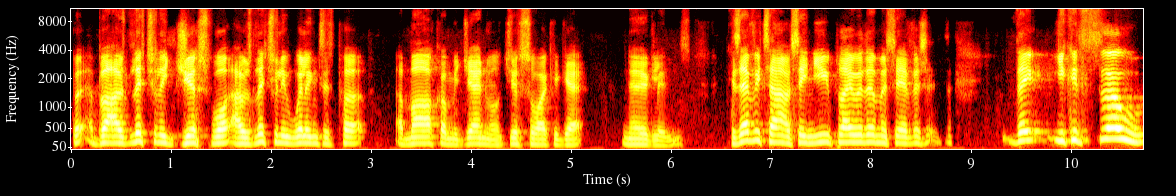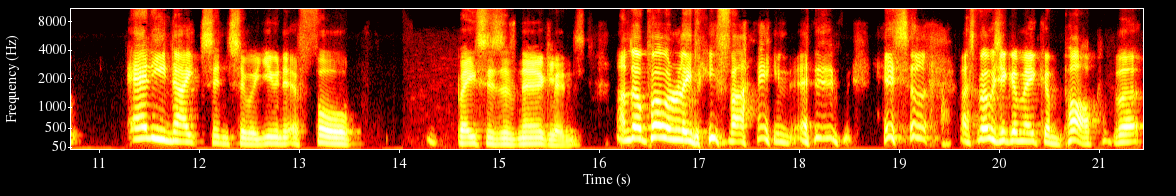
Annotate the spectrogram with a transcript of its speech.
But but I was literally just what I was literally willing to put a mark on my general just so I could get Nurglings. Because every time I've seen you play with them, I see if it's- they you could throw any knights into a unit of four bases of Nurglings. And they'll probably be fine. it's a, I suppose you can make them pop, but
